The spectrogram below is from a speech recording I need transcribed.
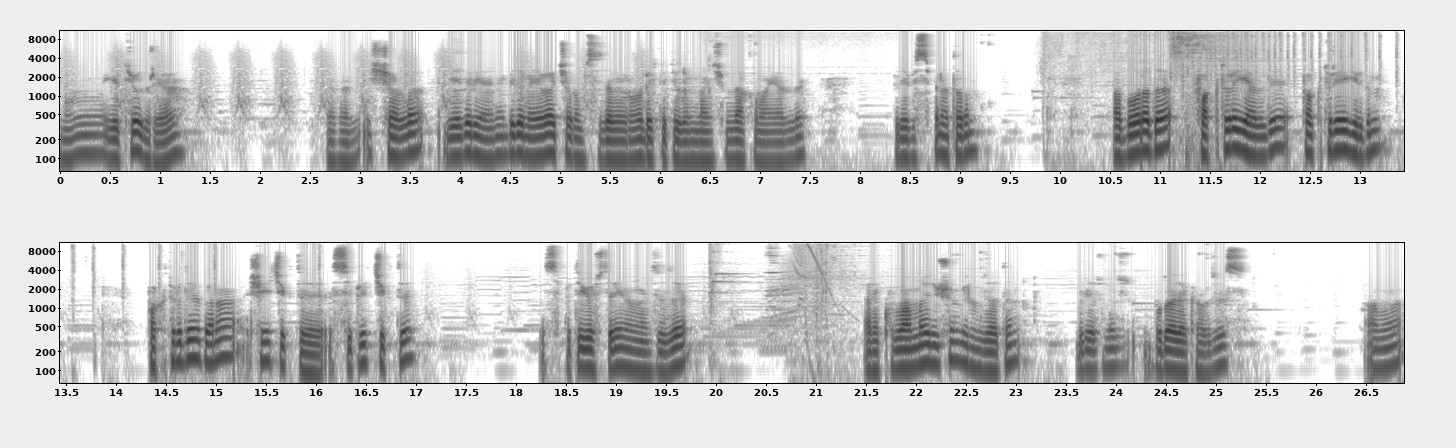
mu? Yetiyordur ya. Level. İnşallah gelir yani. Bir de meyve açalım sizle beraber. Onu bekletiyordum ben. Şimdi aklıma geldi. Bir de bir spin atalım. Ha bu arada faktöre geldi. Faktöre'ye girdim. Faktörde bana şey çıktı, split çıktı. Split'i göstereyim hemen size. Yani kullanmayı düşünmüyorum zaten. Biliyorsunuz Buda'yla kalacağız. Ama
